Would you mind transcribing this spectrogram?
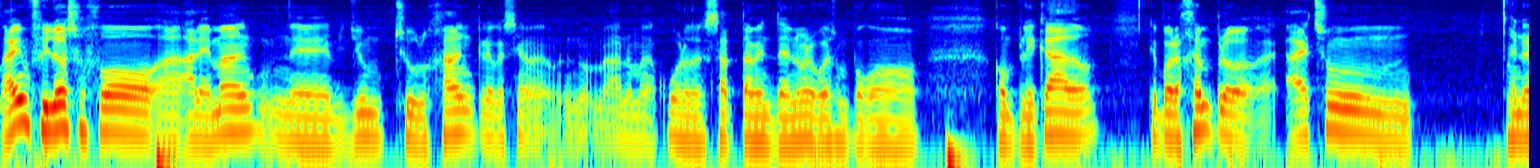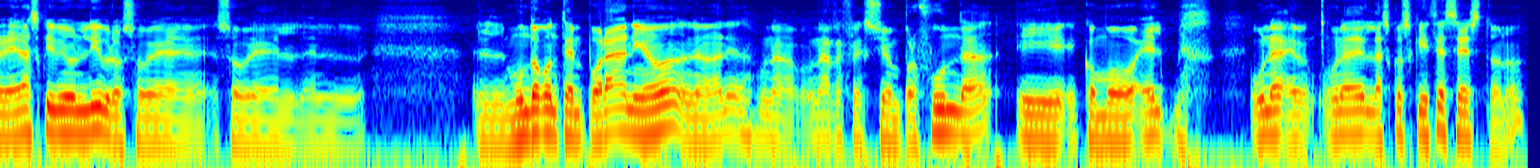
Hay un filósofo alemán, eh, Jung Chul Han, creo que se llama, no, me acuerdo exactamente el nombre porque es un poco complicado, que por ejemplo ha hecho un... En realidad escribió un libro sobre, sobre el, mundo contemporáneo, una, una, reflexión profunda, y como él, una, una de las cosas que dice es esto, ¿no?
